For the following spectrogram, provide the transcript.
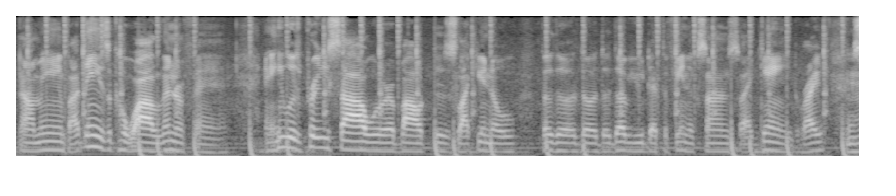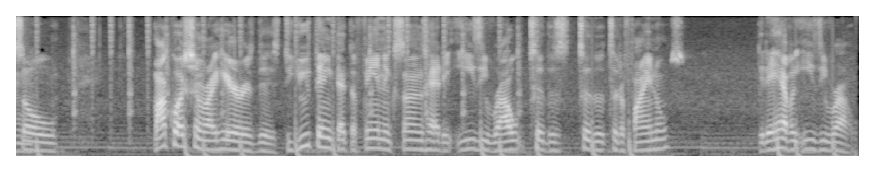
You Know what I mean? But I think he's a Kawhi Leonard fan. And he was pretty sour about this, like, you know, the the, the, the W that the Phoenix Suns like gained, right? Mm-hmm. So my question right here is this. Do you think that the Phoenix Suns had an easy route to the to the to the finals? Did they have an easy route?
